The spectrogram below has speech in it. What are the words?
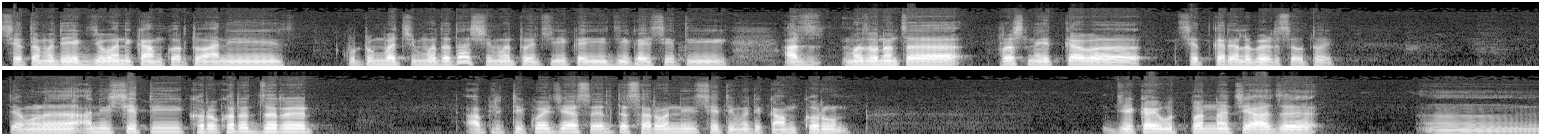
शेतामध्ये एक जीवाने काम करतो आणि कुटुंबाची मदत अशी महत्त्वाची काही जी काही शेती आज मजुरांचा प्रश्न इतका शेतकऱ्याला शेतकऱ्याला भेडसवतोय. त्यामुळं आणि शेती खरोखरच जर आपली टिकवायची असेल तर सर्वांनी शेतीमध्ये काम करून जे काही उत्पन्नाची आज अं,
